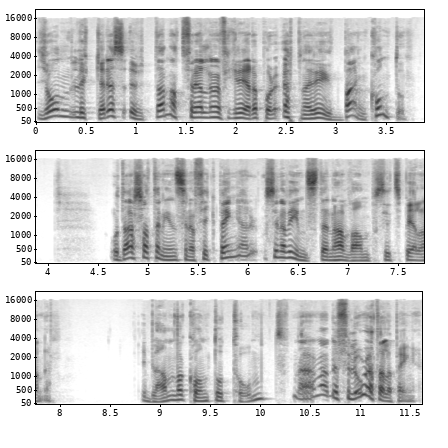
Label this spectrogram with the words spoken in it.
John lyckades utan att föräldrarna fick reda på det öppna ett eget bankkonto. Och där satte han in sina fickpengar och sina vinster när han vann på sitt spelande. Ibland var kontot tomt när han hade förlorat alla pengar.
